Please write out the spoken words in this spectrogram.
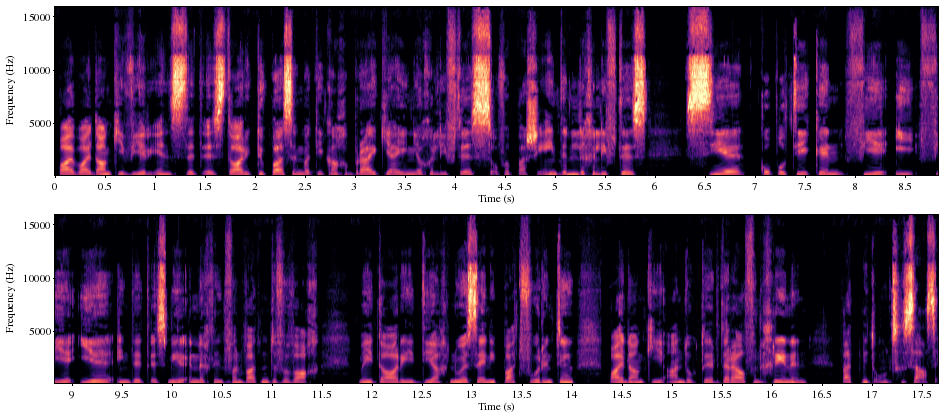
Baie baie dankie weer eens. Dit is daardie toepassing wat jy kan gebruik jy en jou geliefdes of 'n pasiënt en hulle geliefdes C koppelteken V I V E en dit is meer inligting van wat om te verwag met daardie diagnose en die pad vorentoe. Baie dankie aan dokter Darel van Greenen wat met ons gesels het.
